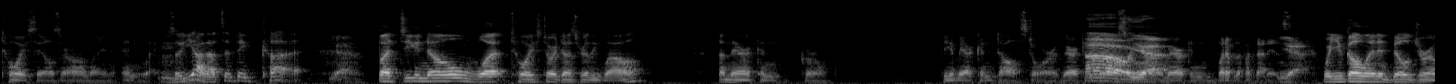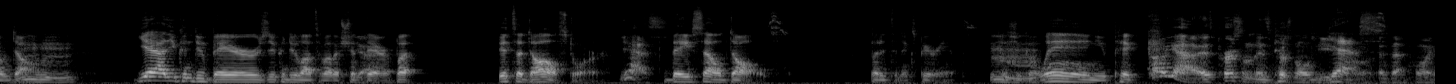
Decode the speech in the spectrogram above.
toy sales are online anyway. So, Mhm. yeah, that's a big cut. Yeah. But do you know what Toy Store does really well? American Girl. The American Doll Store, American Girl Oh, Store, yeah. American whatever the fuck that is. Yeah. Where you go in and build your own doll. hmm Yeah, you can do bears, you can do lots of other shit Yeah. there, but it's a doll store. Yes. They sell dolls, but it's an experience because you Mhm. go in, you pick. Oh yeah, it's personal. It's pick- personal to you. yes. At that point,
